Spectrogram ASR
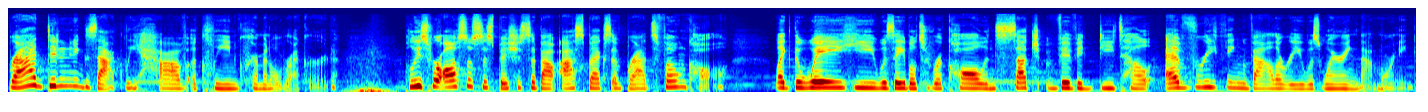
Brad didn't exactly have a clean criminal record. Police were also suspicious about aspects of Brad's phone call, like the way he was able to recall in such vivid detail everything Valiree was wearing that morning.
